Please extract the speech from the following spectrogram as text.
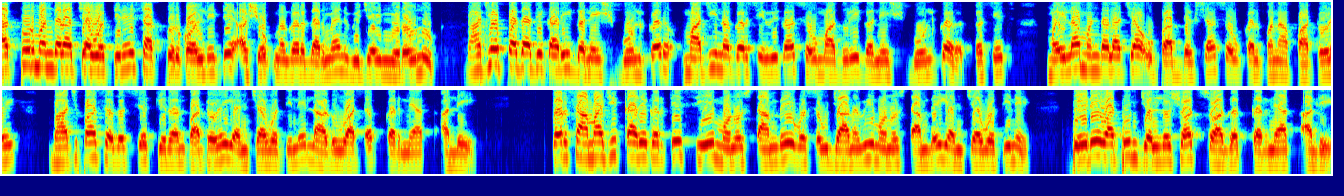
सातपूर मंडळाच्या वतीने सातपूर कॉलनी ते अशोकनगर दरम्यान विजय मिरवणूक. भाजप पदाधिकारी गणेश बोलकर माजी नगरसेविका सौमाधुरी गणेश बोलकर तसेच महिला मंडळाच्या उपाध्यक्षा सौ कल्पना पाटोळे भाजपा सदस्य किरण पाटोळे यांच्या वतीने लाडू वाटप करण्यात आले. तर सामाजिक कार्यकर्ते सीए मनोज तांबे व सौ जानवी मनोज तांबे यांच्या वतीने पेढे वाटून जल्लोषात स्वागत करण्यात आले.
